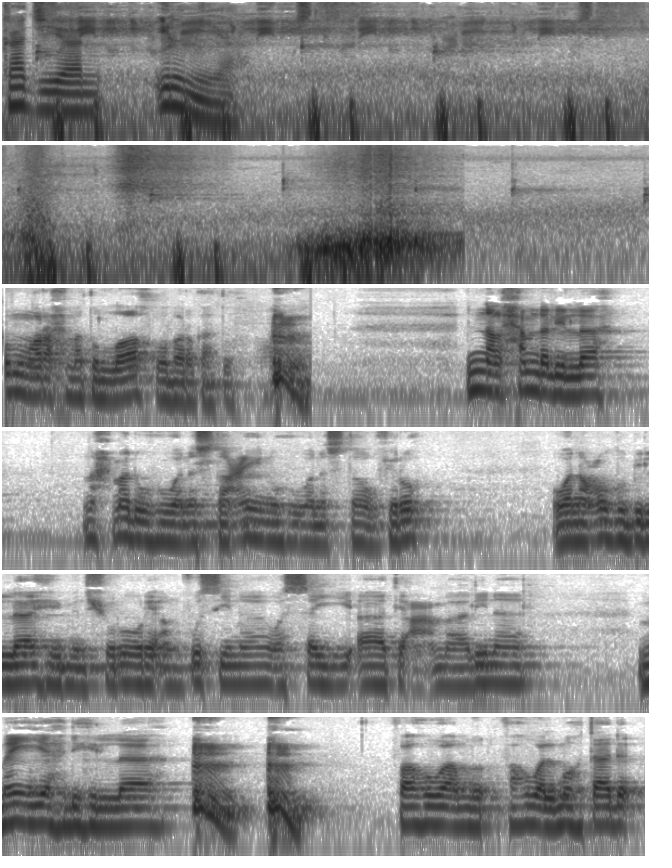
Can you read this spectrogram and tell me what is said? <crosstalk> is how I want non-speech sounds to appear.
kajian ilmiah. Assalamualaikum warahmatullahi wabarakatuh. <clears throat> Innal hamdalillah nahmaduhu wa nasta'inuhu wa nastaghfiruh wa na'udzu billahi min shururi anfusina wa sayyiati a'malina man yahdihillah <clears throat> fahuwa fahuwal muhtad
